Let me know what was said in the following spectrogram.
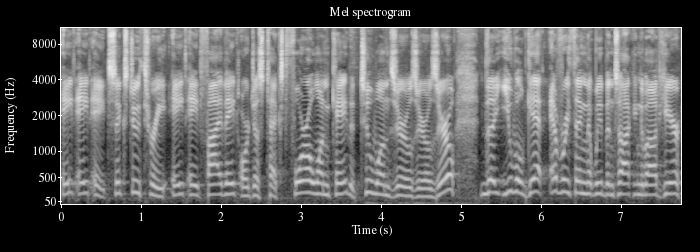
888-623-8858 or just text 401k to 21000. The, you will get everything that we've been talking about here,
